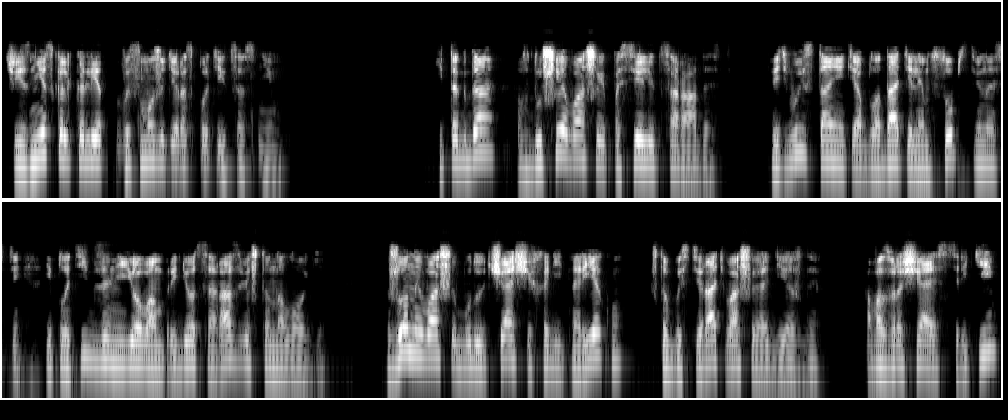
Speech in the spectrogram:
через несколько лет вы сможете расплатиться с ним. И тогда в душе вашей поселится радость, ведь вы станете обладателем собственности и платить за нее вам придется разве что налоги. Жены ваши будут чаще ходить на реку, чтобы стирать ваши одежды, а возвращаясь с реки,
